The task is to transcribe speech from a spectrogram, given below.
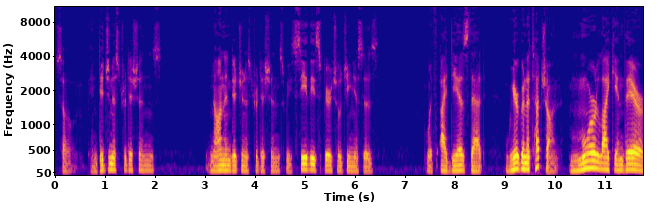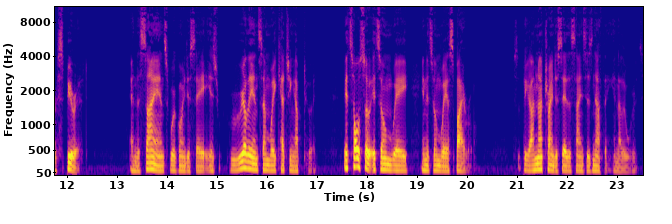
So, indigenous traditions, non indigenous traditions, we see these spiritual geniuses with ideas that we're going to touch on more like in their spirit. And the science, we're going to say, is really in some way catching up to it. It's also its own way, in its own way, a spiral. So, I'm not trying to say the science is nothing, in other words.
